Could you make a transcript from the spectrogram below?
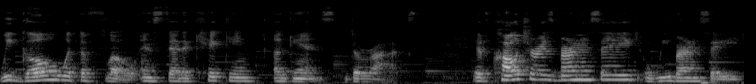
We go with the flow instead of kicking against the rocks. If culture is burning sage, we burn sage.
